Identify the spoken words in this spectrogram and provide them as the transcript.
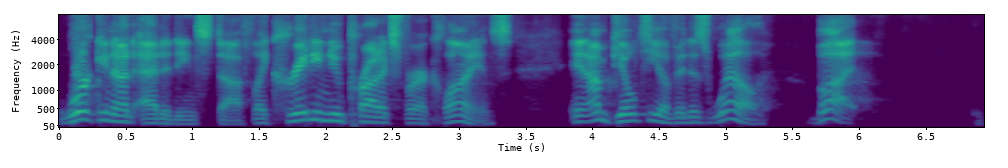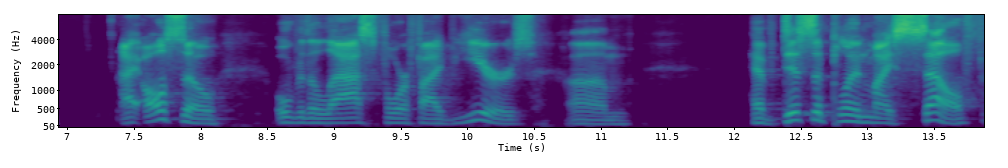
working on editing stuff, like creating new products for our clients. And I'm guilty of it as well. But I also, over the last four or five years, um, have disciplined myself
